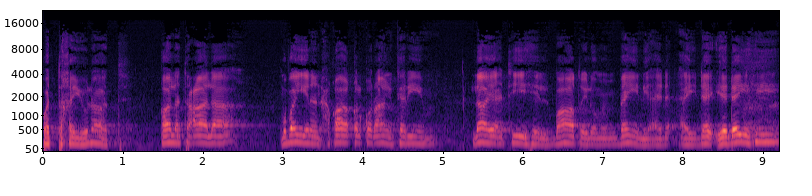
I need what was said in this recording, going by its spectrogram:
والتخيلات. قال تعالى مبينا حقائق القرآن الكريم لا يأتيه الباطل من بين يديه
